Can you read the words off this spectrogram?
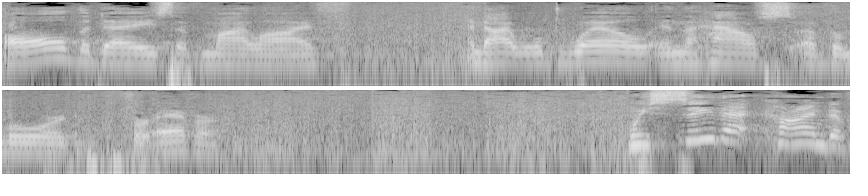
all the days of my life, and I will dwell in the house of the Lord forever. We see that kind of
